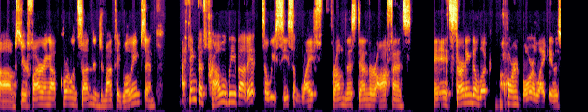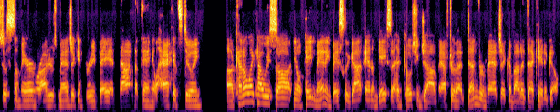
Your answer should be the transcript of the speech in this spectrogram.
Um, so you're firing up Courtland Sutton and Javonte Williams, and I think that's probably about it until we see some life from this Denver offense. It's starting to look more and more like it was just some Aaron Rodgers magic in Green Bay and not Nathaniel Hackett's doing. Uh, kind of like how we saw, you know, Peyton Manning basically got Adam Gase a head coaching job after that Denver Magic about a decade ago.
